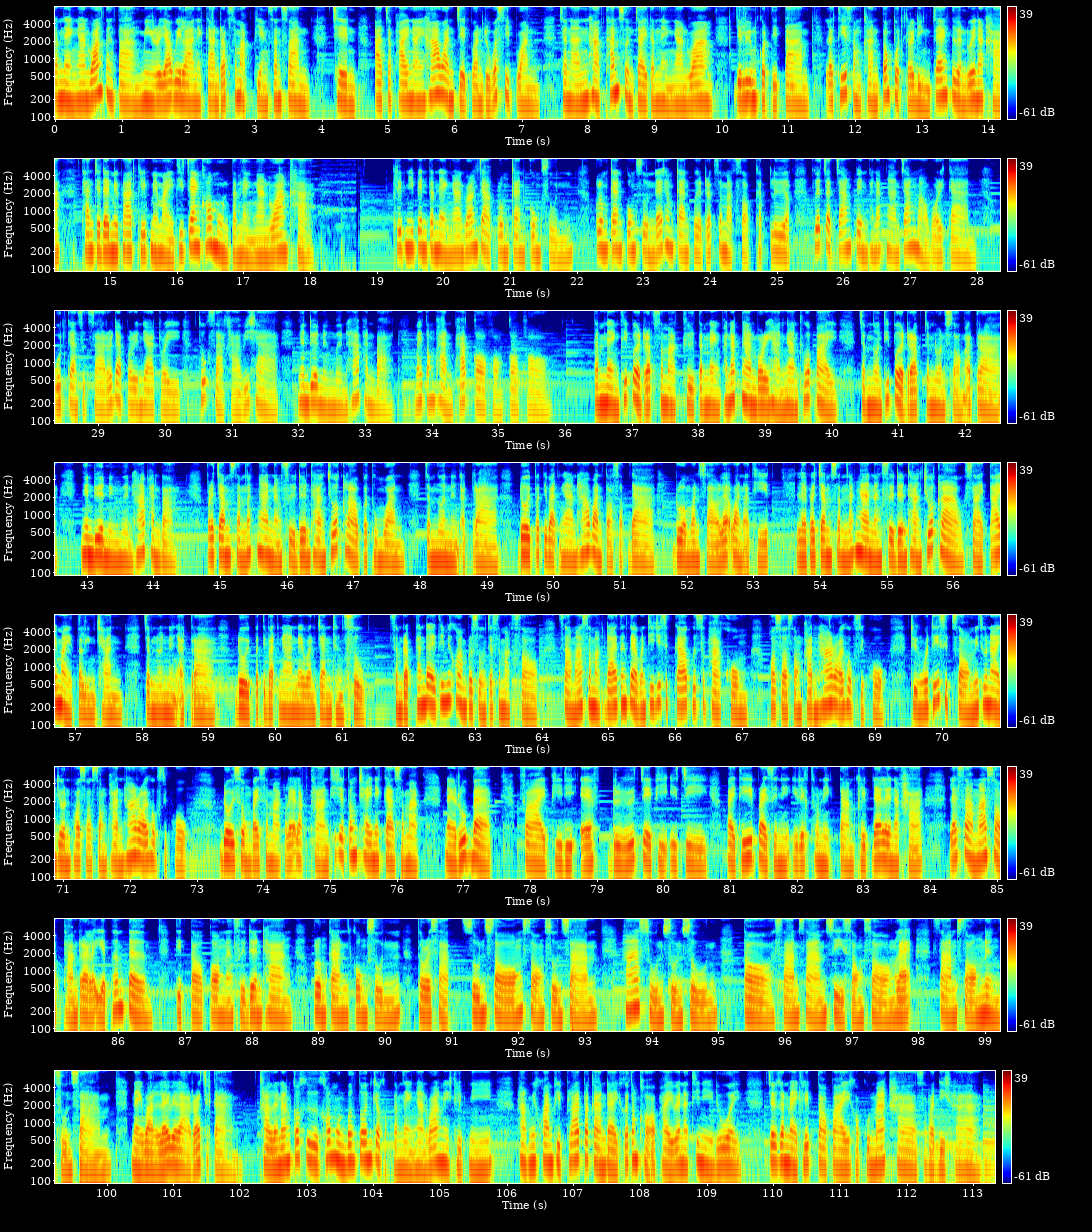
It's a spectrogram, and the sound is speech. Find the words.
ตำแหน่งงานว่างต่างๆ มีระยะเวลาในการรับสมัครเพียงสั้นๆ เช่น อาจจะภายใน 5 วัน 7 วันหรือว่า 10 วัน ฉะนั้นหากท่านสนใจตำแหน่งงานว่าง อย่าลืมกดติดตาม และที่สำคัญต้องกดกระดิ่งแจ้งเตือนด้วยนะคะ ท่านจะได้ไม่พลาดคลิปใหม่ๆ ที่แจ้งข้อมูลตำแหน่งงานว่างค่ะ คลิปนี้เป็นตำแหน่งงานว่างจากกรมการกงสุล กรมการกงสุลได้ทำการเปิดรับสมัครสอบคัดเลือก เพื่อจัดจ้างเป็นพนักงานจ้างเหมาบริการ วุฒิการศึกษาระดับปริญญาตรี ทุกสาขาวิชา เงินเดือน 15,000 บาท ไม่ต้องผ่านภาคกอของกอพอ ตำแหน่งที่เปิดรับสมัครคือตำแหน่งพนักงานบริหารงานทั่วไปจำนวนที่เปิดรับจำนวน 2 อัตรา เงินเดือน 15,000 บาท ประจำสำนักงานหนังสือเดินทางชั่วคราวปทุมวันจำนวน 1 อัตรา โดยปฏิบัติงาน 5 วันต่อสัปดาห์ รวมวันเสาร์และวันอาทิตย์ และประจำสำนักงานหนังสือเดินทางชั่วคราว สายใต้ใหม่ตลิ่งชันจำนวน1อัตรา โดยปฏิบัติงานในวันจันทร์ถึงศุกร์ สำหรับท่านใดที่มีความประสงค์จะสมัครสอบ สามารถสมัครได้ตั้งแต่วันที่ 29 พฤษภาคม พศ 2566 ถึงวันที่ 12 มิถุนายน พศ 2566 โดยส่งใบสมัครและหลักฐานที่จะต้องใช้ในการสมัครในรูปแบบไฟล์ PDF หรือ JPEG ไปที่ไปรษณีย์อิเล็กทรอนิกส์ตามคลิปได้เลยนะคะ และสามารถสอบถามรายละเอียดเพิ่มเติม ติดต่อกองหนังสือเดินทาง กรมการกงสุล โทรศัพท์2 203 5000 ต่อ 33422 และ 32103 ในวันและเวลาราชการค่ะและนั่นก็คือข้อมูลเบื้องต้นเกี่ยวกับตำแหน่งงานว่างในคลิปนี้ หากมีความผิดพลาดประการใดก็ต้องขออภัยไว้ณที่นี้ด้วย เจอกันใหม่คลิปต่อไปขอบคุณมากค่ะ สวัสดีค่ะ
